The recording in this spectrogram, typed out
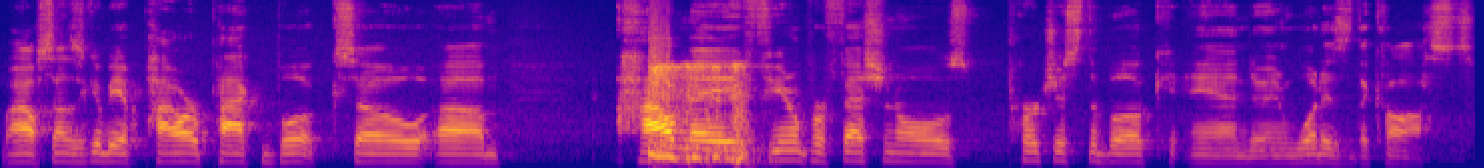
Wow sounds like it could be a power packed book so um, how may funeral professionals purchase the book and, and what is the cost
